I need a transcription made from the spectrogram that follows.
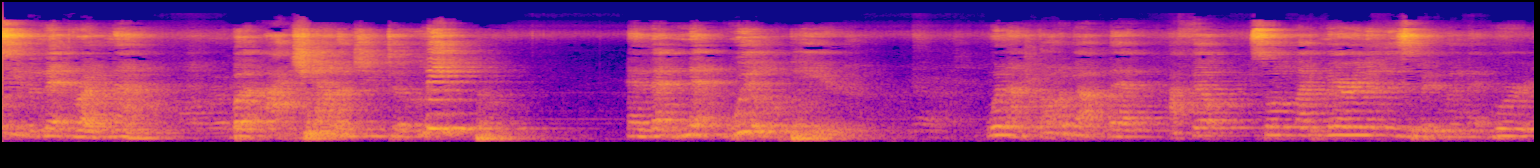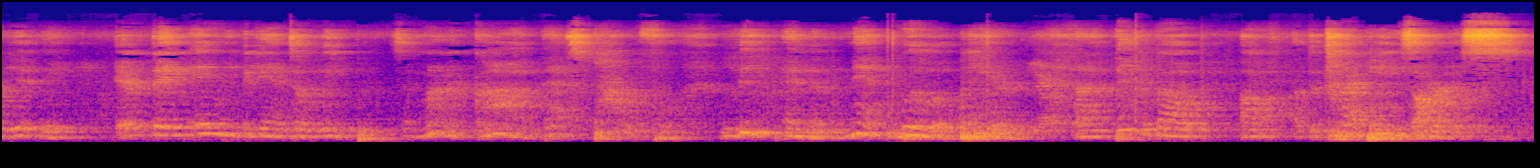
see the net right now, but I challenge you to leap, and that net will appear. When I thought about that, I felt sort of like Mary and Elizabeth when that word hit me. Everything in me began to leap. I said, My God, that's powerful. Leap, and the net will appear. And I think about uh, the trapeze artists.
